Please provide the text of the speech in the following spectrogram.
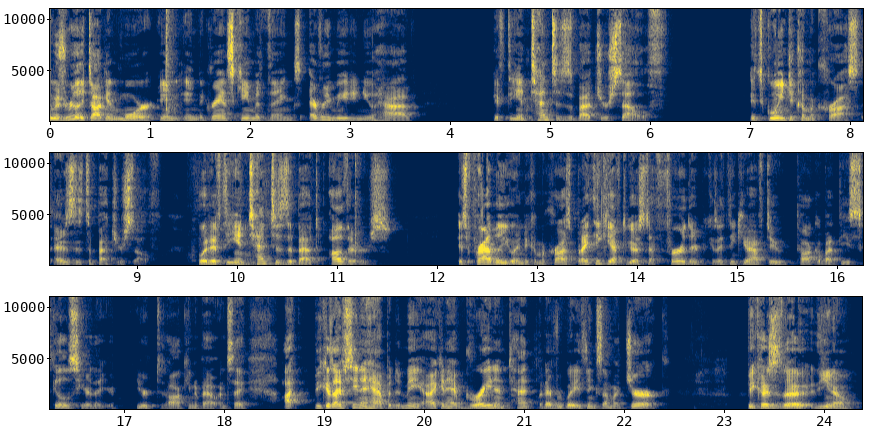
was really talking more in, in the grand scheme of things. Every meeting you have, if the intent is about yourself, it's going to come across as it's about yourself. But if the intent is about others, it's probably going to come across. But I think you have to go a step further because I think you have to talk about these skills here that you're you're talking about and say, I because I've seen it happen to me. I can have great intent, but everybody thinks I'm a jerk because the you know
